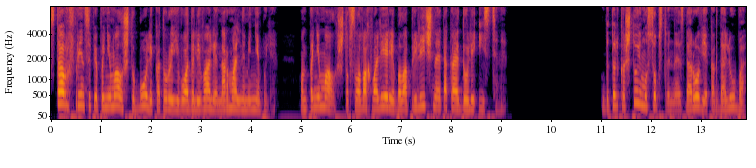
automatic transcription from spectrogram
Ставр, в принципе, понимал, что боли, которые его одолевали, нормальными не были. Он понимал, что в словах Валерии была приличная такая доля истины. Да только что ему собственное здоровье, когда Люба...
